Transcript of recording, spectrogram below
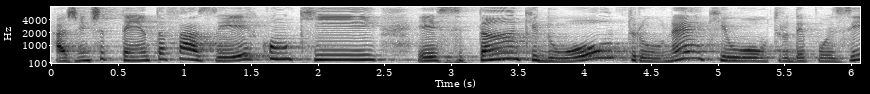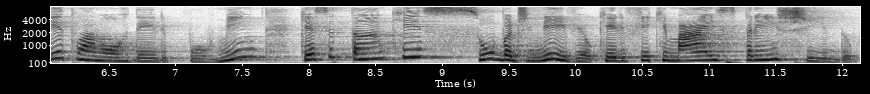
a gente tenta fazer com que esse tanque do outro, né, que o outro deposita o amor dele por mim, que esse tanque suba de nível, que ele fique mais preenchido.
